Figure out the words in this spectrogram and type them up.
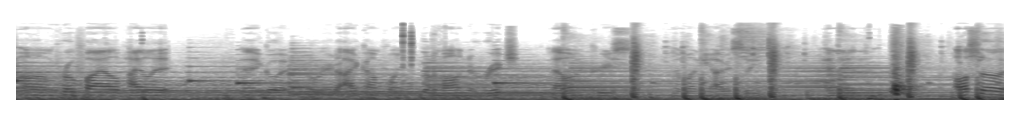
um, profile, pilot, and then go over to icon points, put them all into rich, that will increase the money obviously. And then also,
